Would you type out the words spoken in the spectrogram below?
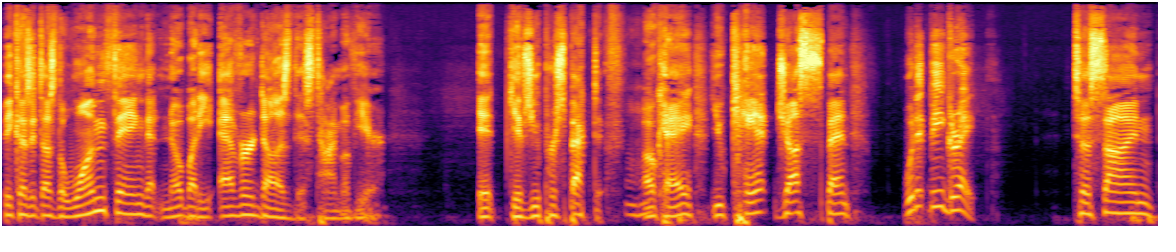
because it does the one thing that nobody ever does this time of year. It gives you perspective. Mm-hmm. Okay, you can't just spend. Would it be great to sign?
